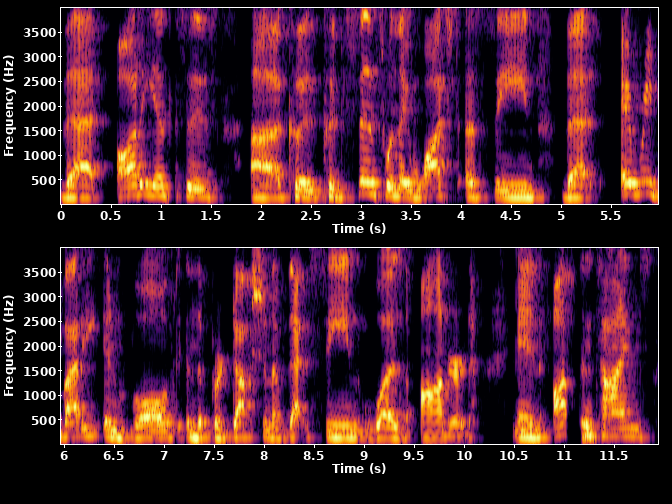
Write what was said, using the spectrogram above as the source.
that audiences uh, could could sense when they watched a scene that everybody involved in the production of that scene was honored. Mm-hmm. And oftentimes,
